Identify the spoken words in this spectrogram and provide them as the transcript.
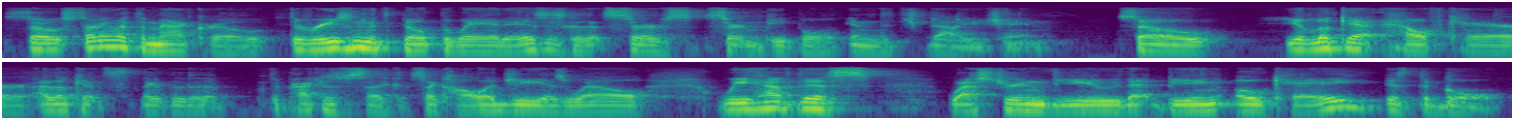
So starting with the macro the reason it's built the way it is is because it serves certain people in the value chain. So you look at healthcare i look at like the, the practice of psych- psychology as well we have this western view that being okay is the goal.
